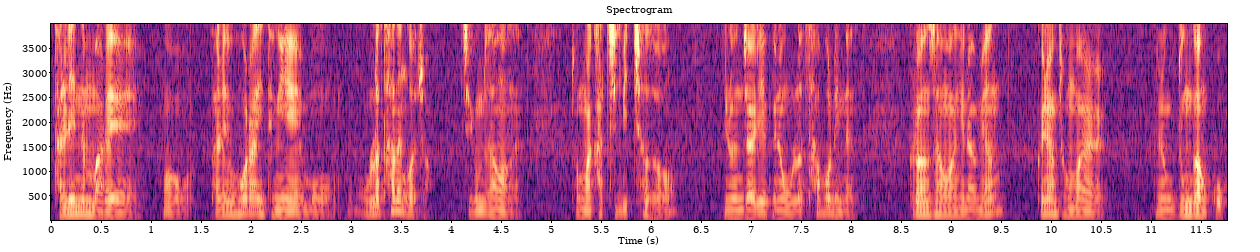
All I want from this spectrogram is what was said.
달리는 말에 뭐 달리는 호랑이 등에 뭐 올라타는 거죠. 지금 상황은 정말 같이 미쳐서 이런 자리에 그냥 올라타 버리는 그런 상황이라면 그냥 정말 그냥 눈 감고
